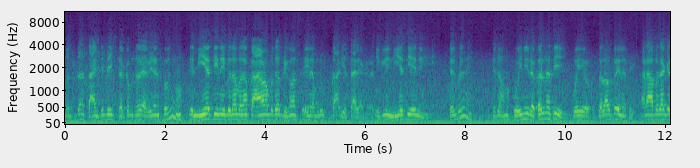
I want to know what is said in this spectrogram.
બધા સાયન્ટિફિક સરકમ એવિડન્સ કહું છું તે નિયતિ નહીં બધા બધા કારણો બધા ભેગા થઈને આ બધું કાર્ય ચાલ્યા કરે એકલી નિયતિ એ નહીં. સમજ ને? એટલે આમાં કોઈની દખલ નથી, કોઈ ચલાવતો નથી. અને આ બધા કે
